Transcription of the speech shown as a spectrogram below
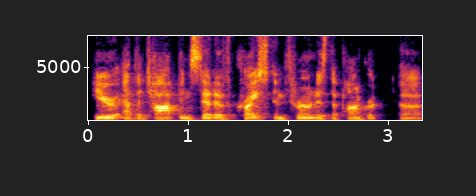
Here at the top, instead of Christ enthroned as the uh,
